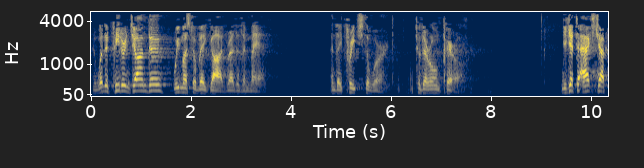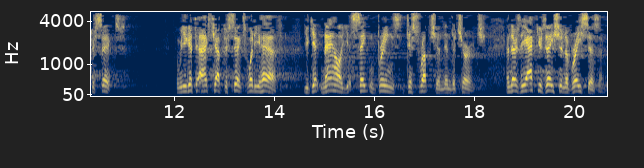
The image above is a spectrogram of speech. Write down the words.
And what did Peter and John do? We must obey God rather than man and they preached the word to their own peril. You get to Acts chapter 6. And when you get to Acts chapter 6, what do you have? You get now, Satan brings disruption in the church. And there's the accusation of racism.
